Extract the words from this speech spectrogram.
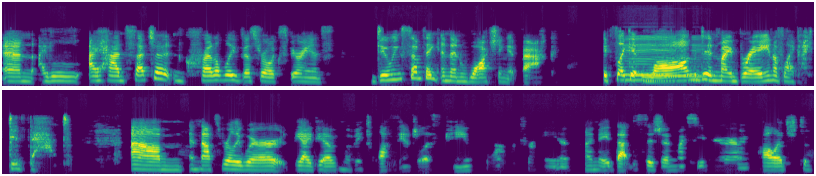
and I I had such an incredibly visceral experience doing something and then watching it back. It's like mm. it logged in mm. my brain of like I did that. Um, and that's really where the idea of moving to Los Angeles came forward for me. And I made that decision my senior year in college to move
